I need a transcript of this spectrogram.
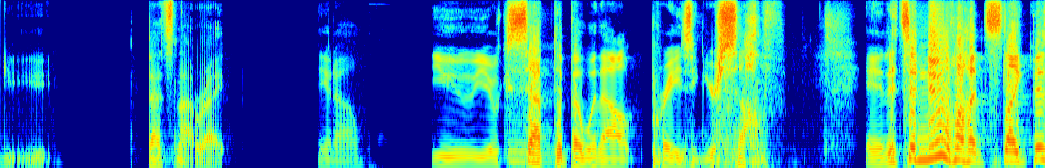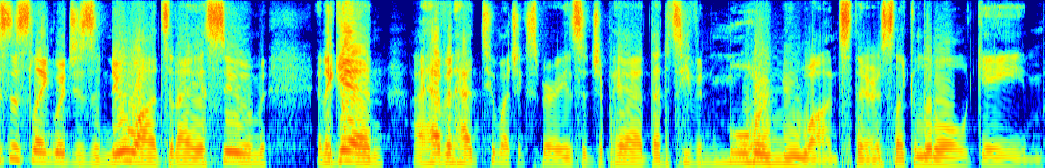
you, that's not right." You know, you you accept Mm. it, but without praising yourself. And it's a nuance, like business language is a nuance, and I assume and again, I haven't had too much experience in Japan that it's even more nuanced there. It's like a little game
